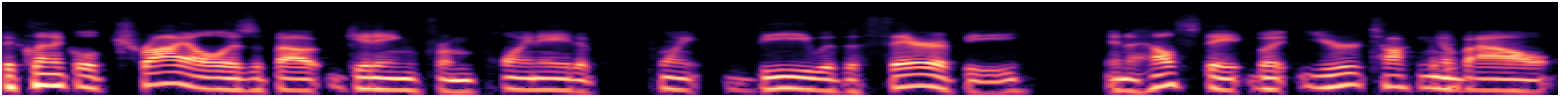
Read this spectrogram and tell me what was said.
the clinical trial is about getting from point A to point B with a therapy in a health state, but you're talking mm-hmm. about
